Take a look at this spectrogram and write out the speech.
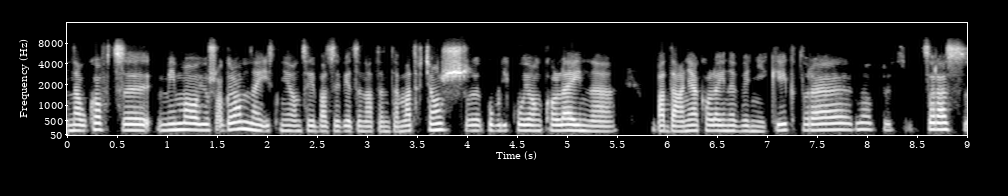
Naukowcy, mimo już ogromnej istniejącej bazy wiedzy na ten temat, wciąż publikują kolejne badania, kolejne wyniki, które no, coraz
